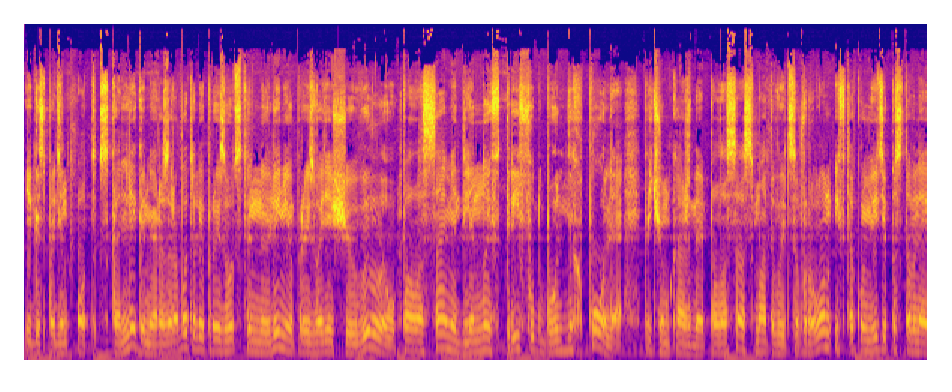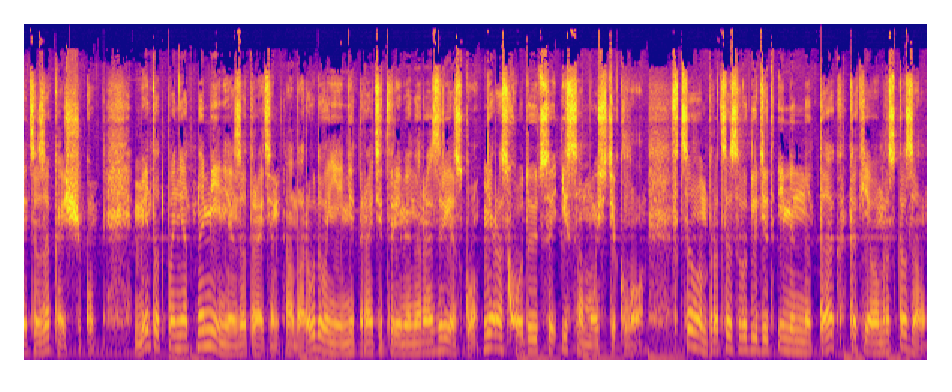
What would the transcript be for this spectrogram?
и господин От с коллегами разработали производственную линию, производящую Willow полосами длиной в три футбольных поля, причем каждая полоса сматывается в рулон и в таком виде поставляется заказчику. Метод, понятно, менее затратен. Оборудование не тратит время на разрезку, не расходуется и само стекло. В целом процесс выглядит именно так, как я вам рассказал.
